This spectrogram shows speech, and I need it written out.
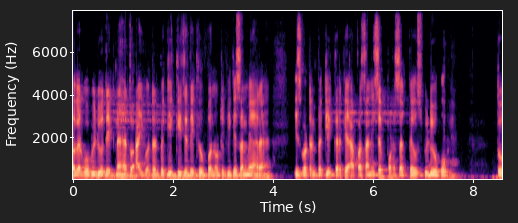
अगर वो वीडियो देखना है तो आई बटन पर क्लिक कीजिए। देखिए, ऊपर नोटिफिकेशन में आ रहा है। इस बटन पर क्लिक करके आप आसानी से पढ़ सकते हैं उस वीडियो को भी। तो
